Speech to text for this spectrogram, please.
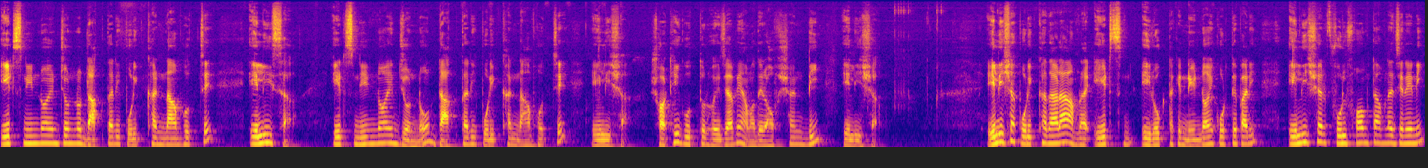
এইডস নির্ণয়ের জন্য ডাক্তারি পরীক্ষার নাম হচ্ছে এলিসা। এইডস নির্ণয়ের জন্য ডাক্তারি পরীক্ষার নাম হচ্ছে এলিসা। সঠিক উত্তর হয়ে যাবে আমাদের অপশান ডি এলিসা। এলিসা পরীক্ষা দ্বারা আমরা এইডস এই রোগটাকে নির্ণয় করতে পারি। এলিশার ফুল ফর্মটা আমরা জেনে নিই।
